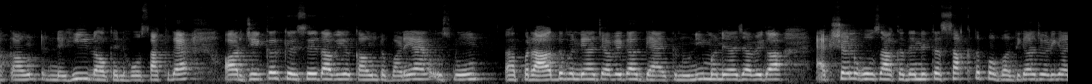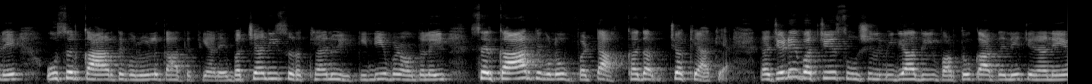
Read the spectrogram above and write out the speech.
ਅਕਾਊਂਟ ਨਹੀਂ ਲੌਗਇਨ ਹੋ ਸਕਦਾ ਔਰ ਜੇਕਰ ਕਿਸੇ ਦਾ ਵੀ ਅਕਾਊਂਟ ਬਣਿਆ ਹੈ ਉਸ ਨੂੰ ਅਪਰਾਧ ਮੰਨਿਆ ਜਾਵੇਗਾ ਗੈਰ ਕਾਨੂੰਨੀ ਮੰਨਿਆ ਜਾਵੇਗਾ ਐਕਸ਼ਨ ਹੋ ਸਕਦੇ ਨੇ ਤੇ ਸਖਤ ਪਾਬੰਦੀਆਂ ਜਿਹੜੀਆਂ ਨੇ ਉਹ ਸਰਕਾਰ ਦੇ ਵੱਲੋਂ ਲਗਾ ਦਿੱਤੀਆਂ ਨੇ। ਬੱਚਿਆਂ ਦੀ ਸੁਰੱਖਿਆ ਨੂੰ ਯਕੀਨੀ ਬਣਾਉਣ ਦੇ ਲਈ ਸਰਕਾਰ ਦੇ ਵੱਲੋਂ ਵੱਡਾ ਕਦਮ ਚੱਕਿਆ ਗਿਆ ਤਾਂ ਜਿਹੜੇ ਬੱਚੇ ਸੋਸ਼ਲ ਮੀਡੀਆ ਦੀ ਵਰਤੋਂ ਕਰਦੇ ਨੇ, ਜਿਨ੍ਹਾਂ ਨੇ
